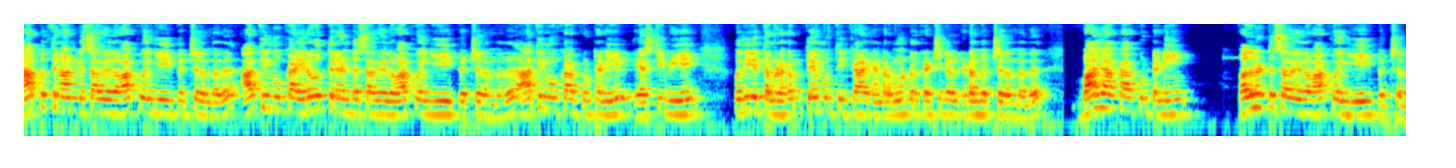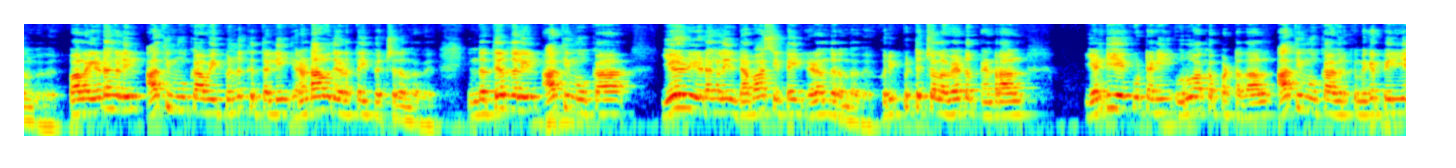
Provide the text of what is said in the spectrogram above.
நாற்பத்தி நான்கு சதவீத வாக்கு வங்கியை பெற்றிருந்தது. அதிமுக இருபத்தி ரெண்டு சதவீத வாக்கு வங்கியை பெற்றிருந்தது. அதிமுக கூட்டணியில் எஸ்டிபிஐ புதிய தமிழகம் தேமுதிக என்ற மூன்று கட்சிகள் இடம்பெற்றிருந்தது. பாஜக கூட்டணி பதினெட்டு சதவீத வாக்கு வங்கியை பெற்றிருந்தது. பல இடங்களில் அதிமுகவை பெண்ணுக்கு தள்ளி இரண்டாவது இடத்தை பெற்றிருந்தது. இந்த தேர்தலில் அதிமுக ஏழு இடங்களில் டெபாசிட்டை இழந்திருந்தது. குறிப்பிட்டு சொல்ல வேண்டும் என்றால் என்டிஏ கூட்டணி உருவாக்கப்பட்டதால் அதிமுகவிற்கு மிகப்பெரிய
